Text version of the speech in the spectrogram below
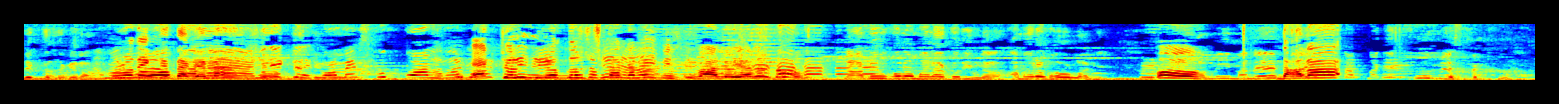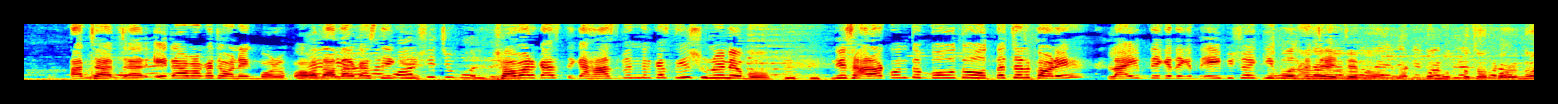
দেখতে থাকে না পুরো দেখতে থাকে না হ্যাঁ, আমি দেখতে কমেন্টস খুব কম অ্যাকচুয়ালি নীরব দর্শক বেশি ভালো জানো তো না কোনো মানা করি না আমারও ভালো লাগে ও আমি মানে দাদা আপনাকে খুব রেসপেক্ট করি আচ্ছা আচ্ছা এটা আমার কাছে অনেক বড় পাওয়া দাদার কাছ থেকে কিছু সবার কাছ থেকে হাজবেন্ডের কাছ থেকে শুনে নেব যে সারাক্ষণ তো বউ তো অত্যাচার করে লাইভ দেখে দেখে এই বিষয়ে কি বলতে চাইছেন একদম অত্যাচার করে না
